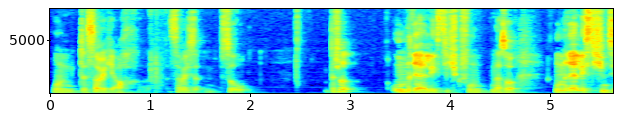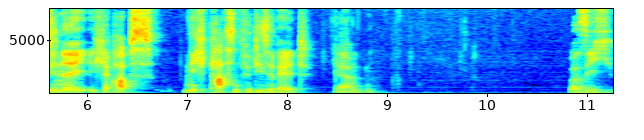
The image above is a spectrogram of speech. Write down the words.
Und das habe ich auch das habe ich so ein bisschen unrealistisch gefunden. Also unrealistisch im Sinne, ich habe es nicht passend für diese Welt gefunden. Ja. Was ich,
